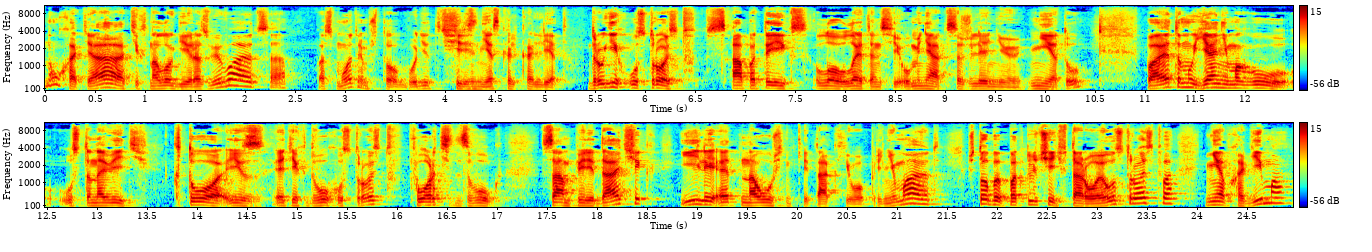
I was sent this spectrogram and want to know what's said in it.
Ну, хотя технологии развиваются, посмотрим, что будет через несколько лет. Других устройств с aptX Low Latency у меня, к сожалению, нету, поэтому я не могу установить, кто из этих двух устройств портит звук. Сам передатчик или это наушники так его принимают. Чтобы подключить второе устройство, необходимо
